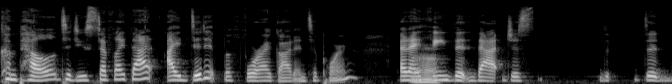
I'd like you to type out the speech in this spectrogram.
compelled to do stuff like that. I did it before I got into porn. And I think that that just, the, the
